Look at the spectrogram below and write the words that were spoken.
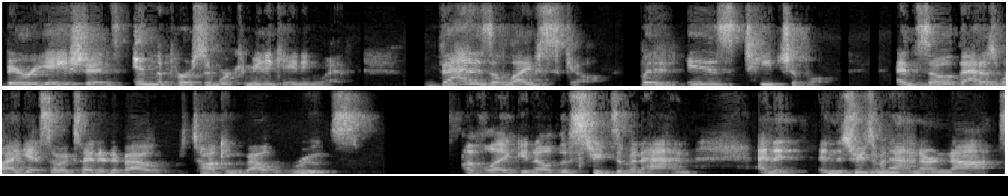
variations in the person we're communicating with. That is a life skill, but it is teachable. And so that is why I get so excited about talking about roots of like, you know, the streets of Manhattan. And it and the streets of Manhattan are not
